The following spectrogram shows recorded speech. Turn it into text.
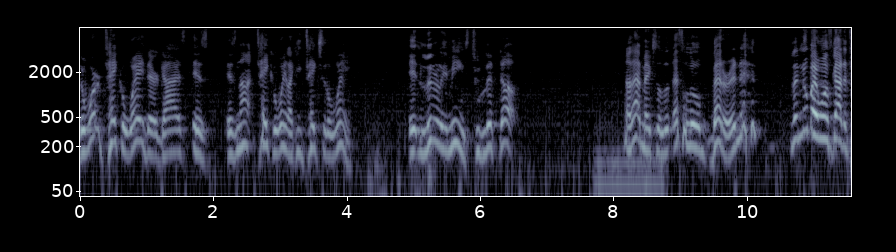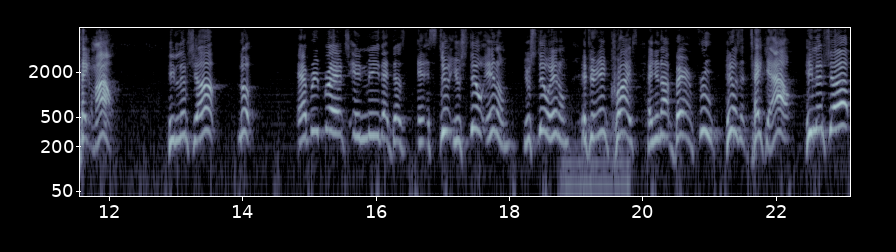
The word take away there, guys, is is not take away like he takes it away. It literally means to lift up. Now that makes a little, that's a little better, isn't it? Nobody wants God to take them out. He lifts you up. Look, every branch in me that does, still, you're still in them. You're still in them. If you're in Christ and you're not bearing fruit, He doesn't take you out. He lifts you up.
